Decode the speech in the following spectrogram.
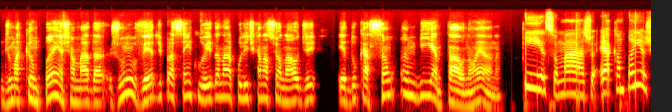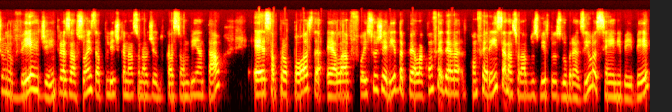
de uma campanha chamada Junho Verde para ser incluída na Política Nacional de Educação Ambiental, não é, Ana? Isso, Macho. É a campanha Junho Verde entre as ações da Política Nacional de Educação Ambiental. Essa proposta ela foi sugerida pela Confedera Conferência Nacional dos Bispos do Brasil, a CNBB,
